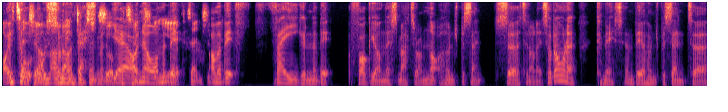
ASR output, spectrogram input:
I thought there was I'm- I'm some investment. sure. Yeah, I know. I'm a yeah, bit. I'm a bit vague and a bit foggy on this matter. I'm not 100 percent certain on it, so I don't want to commit and be 100 percent uh,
